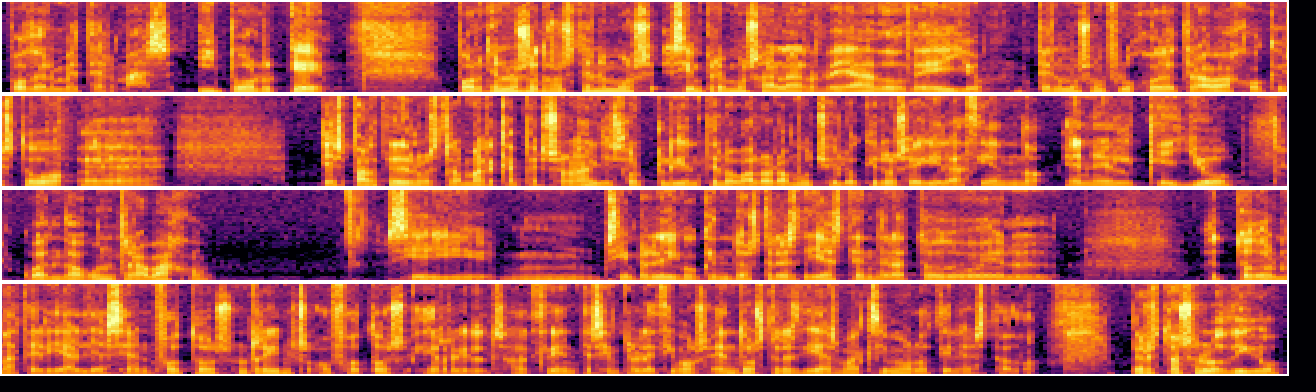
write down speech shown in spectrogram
poder meter más. ¿Y por qué? Porque nosotros tenemos, siempre hemos alardeado de ello, tenemos un flujo de trabajo que esto eh, es parte de nuestra marca personal y esto el cliente lo valora mucho y lo quiero seguir haciendo, en el que yo, cuando hago un trabajo, mm, siempre le digo que en dos, tres días tendrá todo el, todo el material, ya sean fotos, reels o fotos y reels. Al cliente siempre le decimos, en dos, tres días máximo lo tienes todo. Pero esto se lo digo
